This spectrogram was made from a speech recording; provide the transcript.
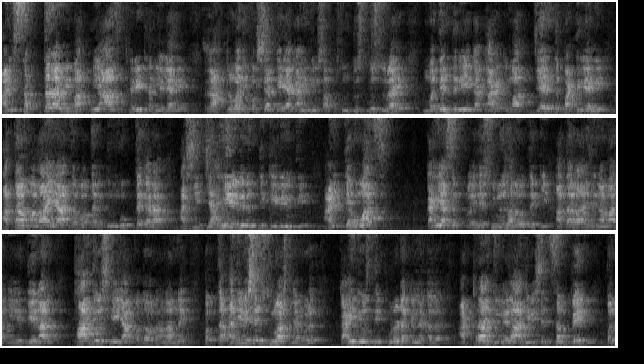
आणि सत्तरावी बातमी आज खरी ठरलेली आहे. राष्ट्रवादी पक्षात गेल्या काही दिवसापासून दुसपूस सुरू आहे. मध्यंतरी एका कार्यक्रमात जयंत पाटील यांनी आता मला या जबाबदारीतून मुक्त करा अशी जाहीर विनंती केली होती. आणि तेव्हाच काही असं हे सुरू झालं होतं की आता राजीनामा हे देणार फार दिवस हे या पदावर राहणार नाही फक्त अधिवेशन सुरू असल्यामुळे काही दिवस ते पुढे ढकलण्यात आलं. अठरा जुलैला अधिवेशन संपेल पण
